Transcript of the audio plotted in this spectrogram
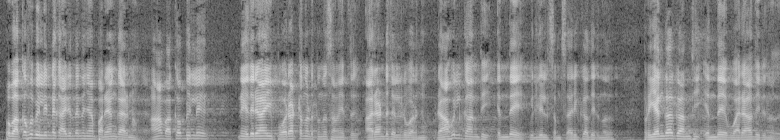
ഇപ്പോൾ വഖഫ് ബില്ലിന്റെ കാര്യം തന്നെ ഞാൻ പറയാൻ കാരണം ആ വഖഫ് ബില്ലിനെതിരായി പോരാട്ടം നടത്തുന്ന സമയത്ത് ആരാണ്ട് ചിലർ പറഞ്ഞു രാഹുൽ ഗാന്ധി എന്തേ ബില്ലിൽ സംസാരിക്കാതിരുന്നത്? പ്രിയങ്ക ഗാന്ധി എന്തേ വരാതിരുന്നത്?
